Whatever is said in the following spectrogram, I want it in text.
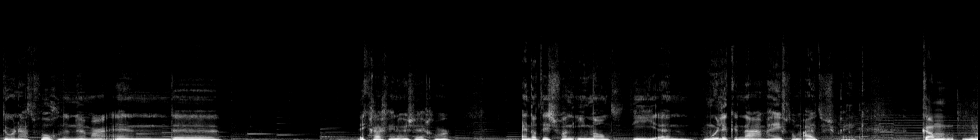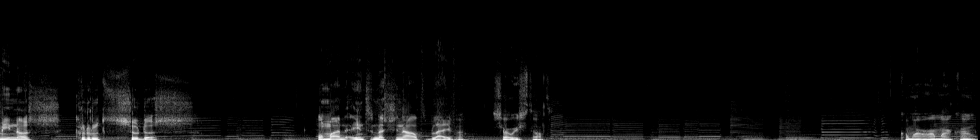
door naar het volgende nummer. En de... Ik ga geen ur zeggen hoor. En dat is van iemand die een moeilijke naam heeft om uit te spreken. Caminos Cruzudos. Om maar internationaal te blijven. Zo is dat. Kom maar hoor Marco.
